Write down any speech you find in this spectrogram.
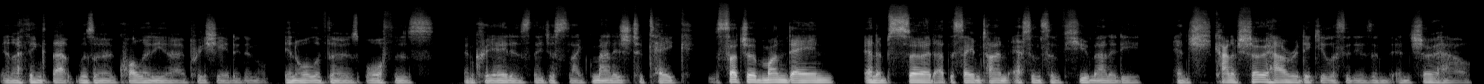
And I think that was a quality that I appreciated in in all of those authors and creators. They just like managed to take such a mundane and absurd at the same time essence of humanity and sh- kind of show how ridiculous it is and, and show how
